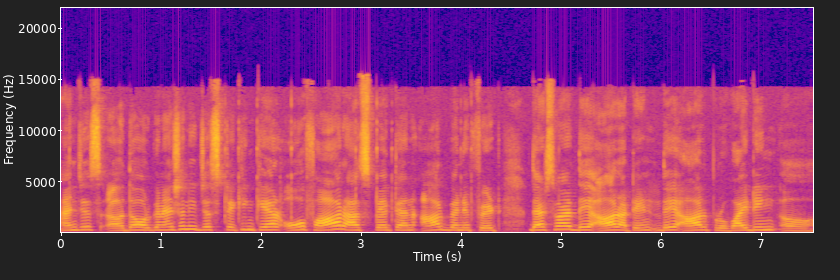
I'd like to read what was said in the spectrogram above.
and just uh, the organization is just taking care of our aspect and our benefit. That is why they are attend they are providing uh,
